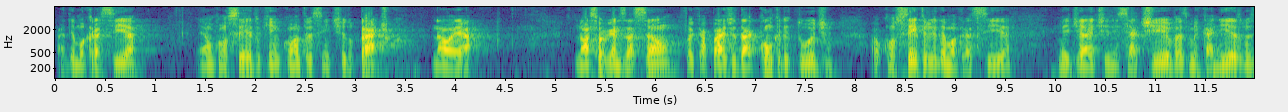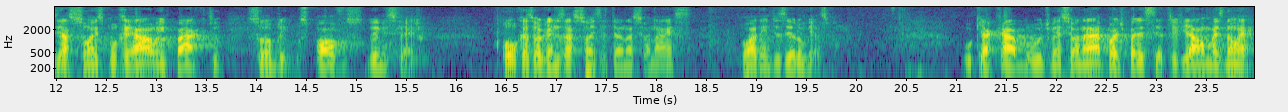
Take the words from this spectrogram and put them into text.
A democracia é um conceito que encontra sentido prático na OEA. Nossa organização foi capaz de dar concretude ao conceito de democracia mediante iniciativas, mecanismos e ações com real impacto sobre os povos do hemisfério. Poucas organizações internacionais podem dizer o mesmo. O que acabo de mencionar pode parecer trivial, mas não é.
